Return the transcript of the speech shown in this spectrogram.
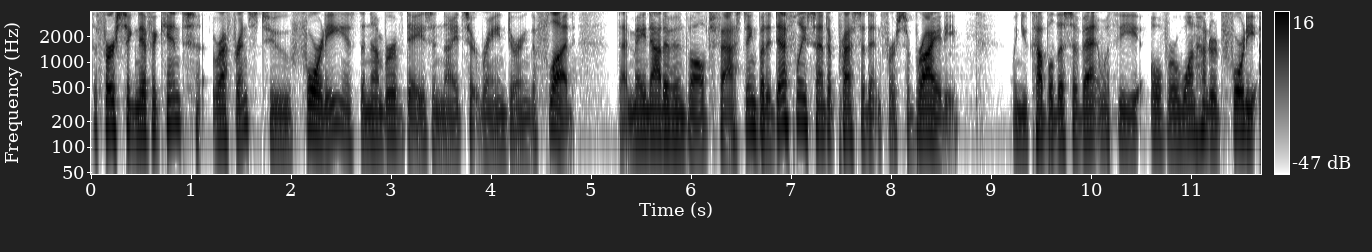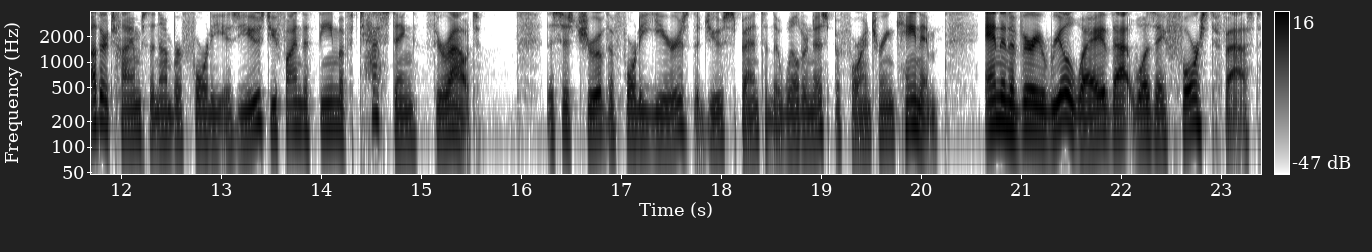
The first significant reference to 40 is the number of days and nights it rained during the flood. That may not have involved fasting, but it definitely sent a precedent for sobriety. When you couple this event with the over 140 other times the number 40 is used, you find the theme of testing throughout. This is true of the 40 years the Jews spent in the wilderness before entering Canaan. And in a very real way, that was a forced fast.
